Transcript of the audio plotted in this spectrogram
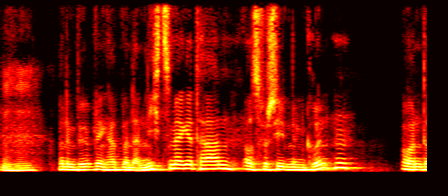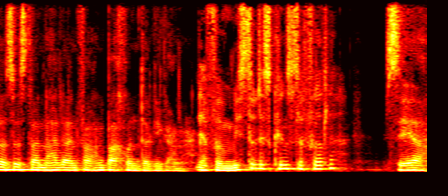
Und in Böbling hat man dann nichts mehr getan, aus verschiedenen Gründen. Und das ist dann halt einfach ein Bach runtergegangen. Ja, vermisst du das Künstlerviertel? Sehr,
